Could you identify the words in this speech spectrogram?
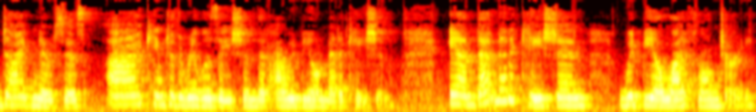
diagnosis, I came to the realization that I would be on medication. And that medication would be a lifelong journey.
